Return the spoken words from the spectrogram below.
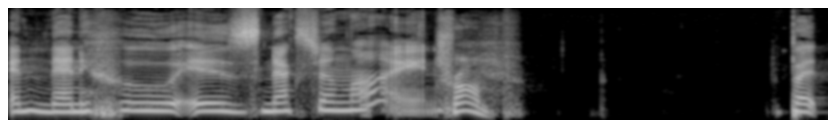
And then who is next in line? Trump, But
